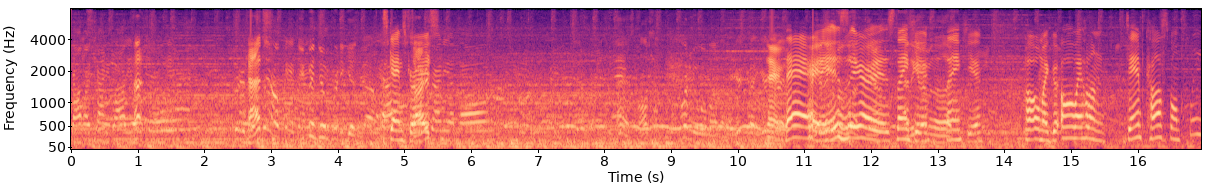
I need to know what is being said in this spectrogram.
Saw my shiny body earlier. Cats? You've been doing pretty good. This game's great. Stars? Shiny Unown. That is awesome. You want to be one of my little- you're good, you're There. There I it think is. I'm a There look, it yeah. is. I Thank you. I'm a look. Thank you. Oh my god. Oh wait, hold on. Damp Castform, please.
